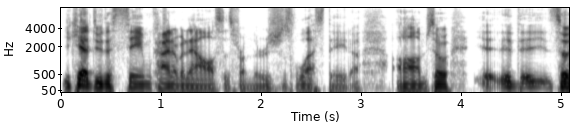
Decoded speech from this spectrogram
you can't do the same kind of analysis from there. There's just less data. Um, so it, it, so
